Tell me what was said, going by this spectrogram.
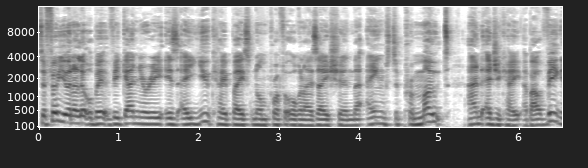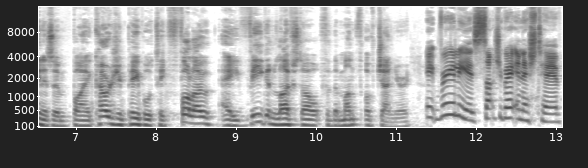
To fill you in a little bit, Veganuary is a UK based non profit organisation that aims to promote and educate about veganism by encouraging people to follow a vegan lifestyle for the month of January. It really is such a great initiative,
